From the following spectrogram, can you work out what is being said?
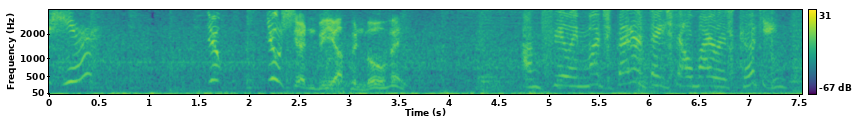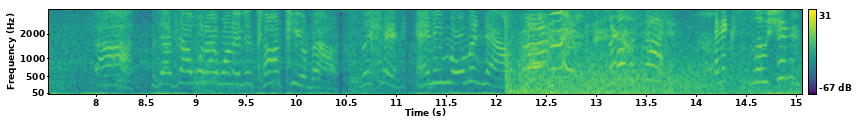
Here? You, you shouldn't be up and moving. I'm feeling much better thanks to Elmyra's cooking. Ah, but that's not what I wanted to talk to you about. Listen, any moment now. What was that? An explosion?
